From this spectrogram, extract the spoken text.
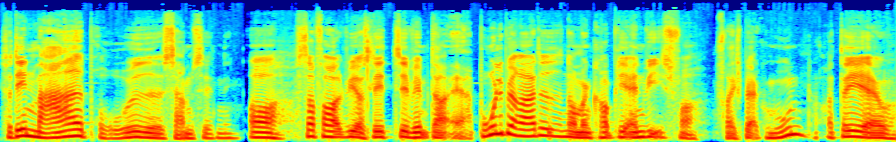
Så det er en meget broet øh, sammensætning. Og så forholdt vi os lidt til, hvem der er boligberettet, når man bliver anvist fra Frederiksberg Kommune, og det er jo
